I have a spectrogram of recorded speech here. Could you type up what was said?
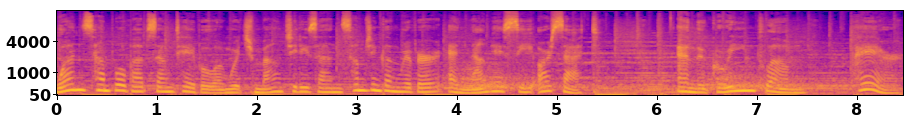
One sampo babsang table on which Mount Jirisan, Seomjingang River, and Namhae Sea are set. And the green plum, pear,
